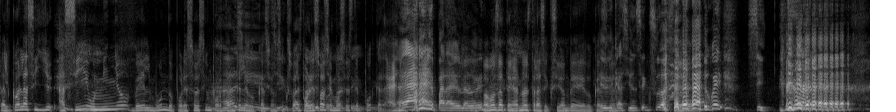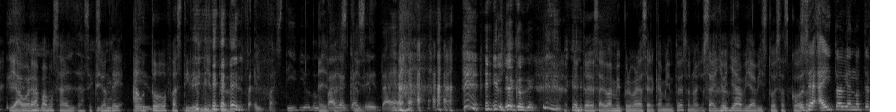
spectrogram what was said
Tal cual así, yo- así un niño ve el mundo, por eso es importante Ajá, la educación sí, sexual, por eso hacemos importante, este podcast. Ay, Para hablar. Vamos a tener nuestra sección de educación. Educación sexual. Güey, sí. Y ahora vamos a la sección de autofastidiamiento. El, fa- el fastidio no El paga fastidio. caseta. y luego, güey. Entonces ahí va mi primer acercamiento a eso, ¿no? O sea, yo ya había visto esas O cosas. sea, ahí todavía no te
